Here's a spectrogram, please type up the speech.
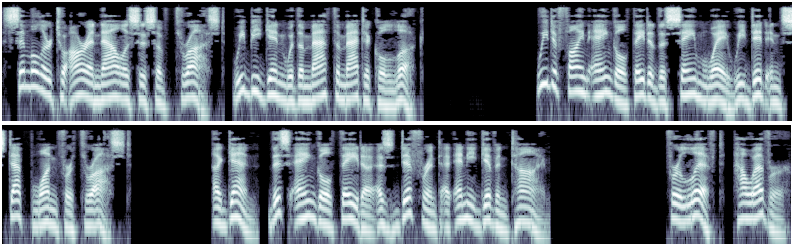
Similar to our analysis of thrust, we begin with a mathematical look. We define angle theta the same way we did in step 1 for thrust. Again, this angle theta is different at any given time. For lift, however,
